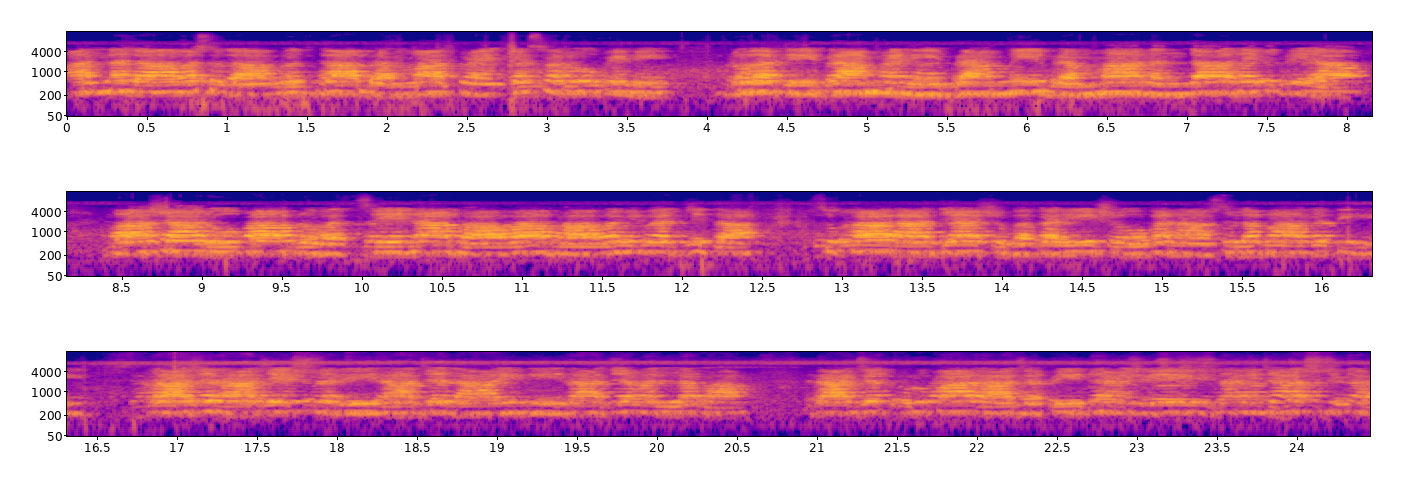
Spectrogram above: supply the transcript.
अन्नदा वसुधा वृद्धा ब्रह्मात्मैक्यस्वरूपिणी बृहति, ब्राह्मणी, ब्राह्मी, ब्रह्मानन्दालयप्रिया। भाषारूपा बृहत्सेना भावा भावविवर्जिता, सुखाराध्या शुभकरी शोभना सुलभागतिः। राजराजेश्वरी, राजदायिनी, राजवल्लभा राजकृपा राजपीठविशेषितनिजाश्रितः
